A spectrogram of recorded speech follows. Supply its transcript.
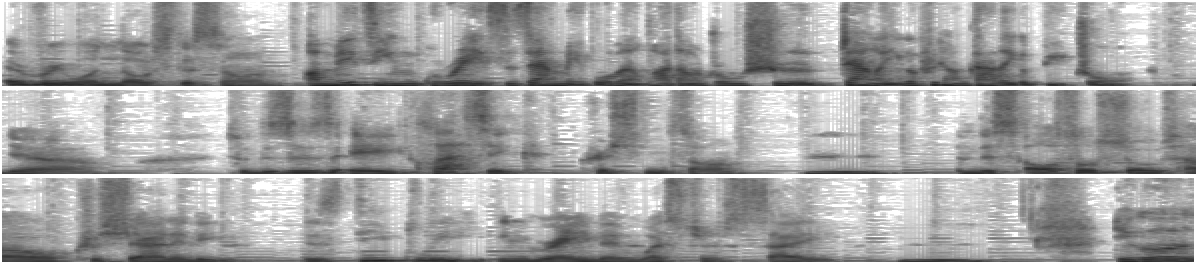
Everyone knows this song. ，Amazing Grace 在美国文化当中是占了一个非常大的一个比重。 Yeah. So this is a classic Christian song, 嗯， and this also shows how Christianity is deeply ingrained in Western society. 这个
